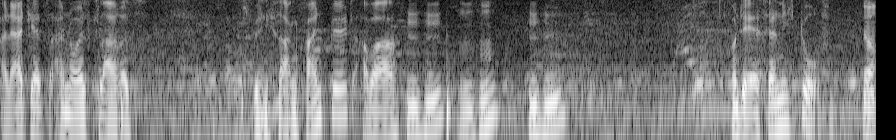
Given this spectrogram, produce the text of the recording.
Weil er hat jetzt ein neues, klares, ich will nicht sagen Feindbild, aber mhm. Und er ist ja nicht doof. Ja.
